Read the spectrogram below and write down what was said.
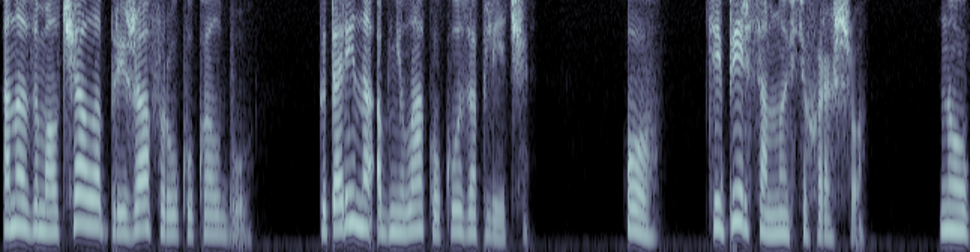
Она замолчала, прижав руку к колбу. Катарина обняла Коко за плечи. «О, теперь со мной все хорошо. Но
